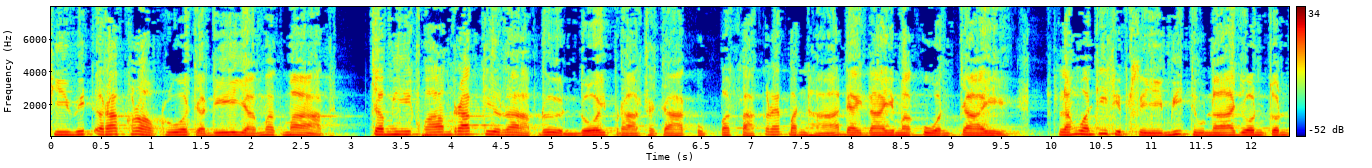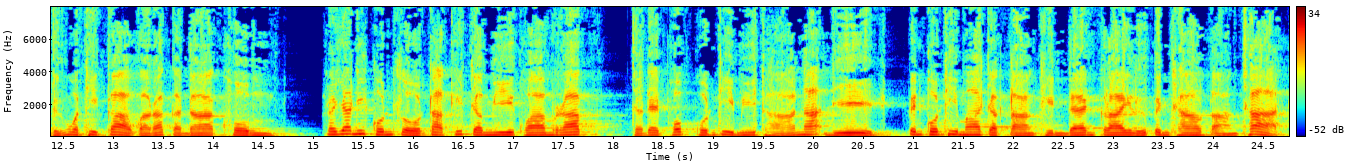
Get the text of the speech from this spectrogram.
ชีวิตรักครอบครัวจะดีอย่างมากๆ จะมีความรักที่ราบรื่นโดยปราศจากอุปสรรคและปัญหาใด ๆ มากวนใจ หลังวันที่ 14 มิถุนายนจนถึงวันที่ 9 กรกฎาคม ระยะนี้คนโสดถ้าคิดจะมีความรัก จะได้พบคนที่มีฐานะดี เป็นคนที่มาจากต่างถิ่นแดนไกลหรือเป็นชาวต่างชาติ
